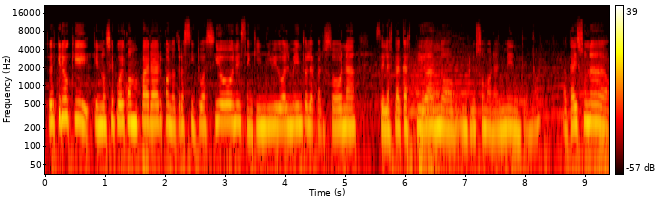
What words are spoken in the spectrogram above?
Entonces creo que, que no se puede comparar con otras situaciones en que individualmente la persona se la está castigando incluso moralmente, ¿no? Acá es una,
